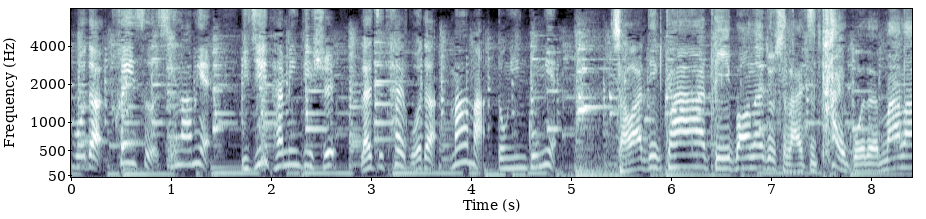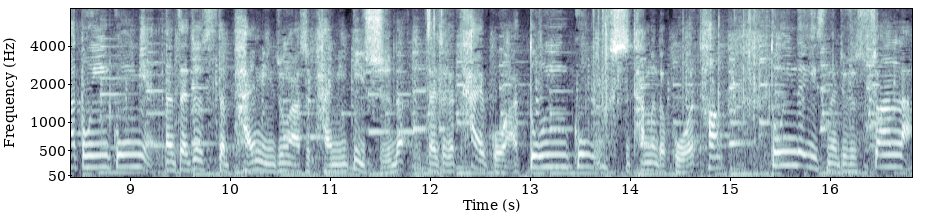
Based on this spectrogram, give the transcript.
国的黑色辛拉面，以及排名第十来自泰国的妈妈冬阴功面。萨瓦迪卡，第一包呢就是来自泰国的妈妈冬阴功面。那在这次的排名中啊，是排名第十的。在这个泰国啊，冬阴功是他们的国汤。冬阴的意思呢就是酸辣，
